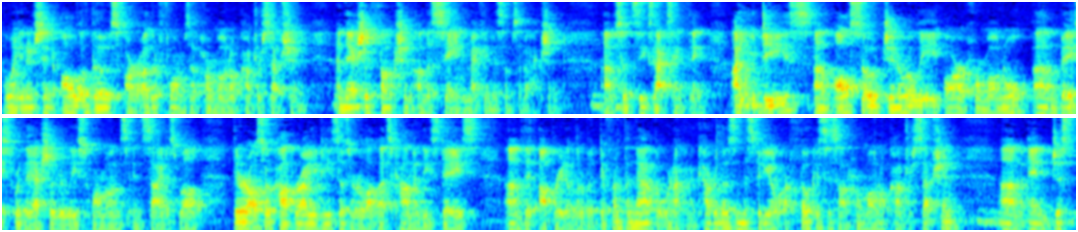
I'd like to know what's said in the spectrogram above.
I want you to understand all of those are other forms of hormonal contraception and they actually function on the same mechanisms of action. Um, so it's the exact same thing. IUDs um, also generally are hormonal um, based, where they actually release hormones inside as well. There are also copper IUDs; those are a lot less common these days. Um, that operate a little bit different than that, but we're not going to cover those in this video. Our focus is on hormonal contraception, mm-hmm. um, and just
